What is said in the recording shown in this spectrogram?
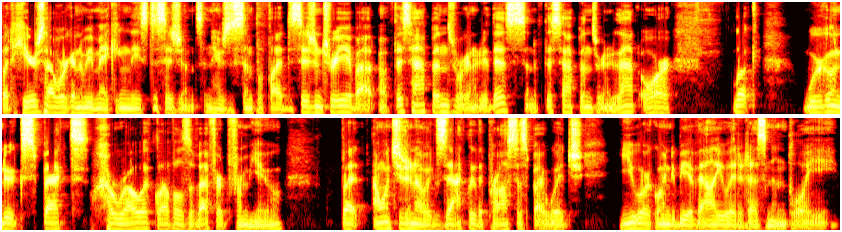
but here's how we're going to be making these decisions. And here's a simplified decision tree about oh, if this happens, we're going to do this. And if this happens, we're going to do that. Or look, we're going to expect heroic levels of effort from you, but I want you to know exactly the process by which you are going to be evaluated as an employee.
